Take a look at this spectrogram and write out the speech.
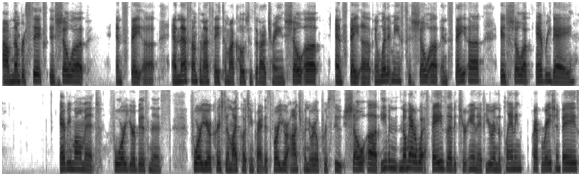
Um, number six is show up and stay up. And that's something I say to my coaches that I train show up and stay up. And what it means to show up and stay up is show up every day, every moment for your business, for your Christian life coaching practice, for your entrepreneurial pursuit. Show up, even no matter what phase of it you're in. If you're in the planning preparation phase,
